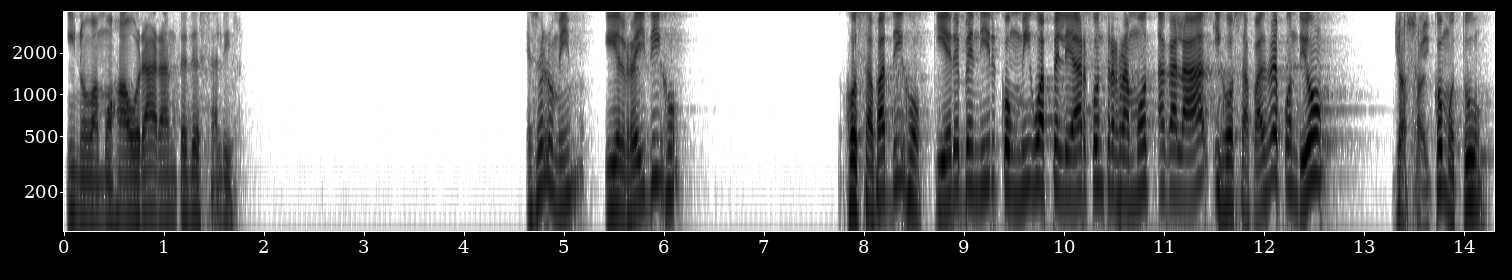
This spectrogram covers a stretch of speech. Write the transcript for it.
y no vamos a orar antes de salir. Eso es lo mismo. Y el rey dijo, Josafat dijo, ¿quieres venir conmigo a pelear contra Ramot a Galaad? Y Josafat respondió, yo soy como tú.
